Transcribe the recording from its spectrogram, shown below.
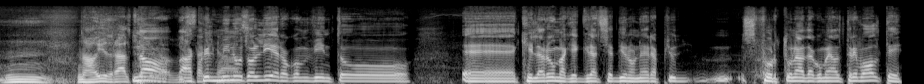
Mm, no, io tra l'altro no, a quel a minuto lì ero convinto eh, che la Roma, che grazie a Dio non era più mm, sfortunata come altre volte,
